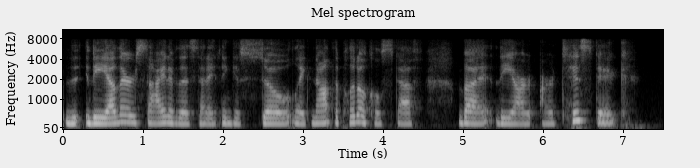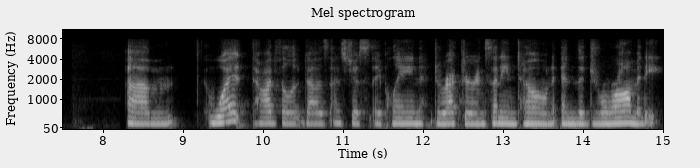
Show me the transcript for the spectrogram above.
the, the other side of this that I think is so like not the political stuff, but the art artistic um what Todd Phillip does as just a plain director and setting tone and the dramedy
